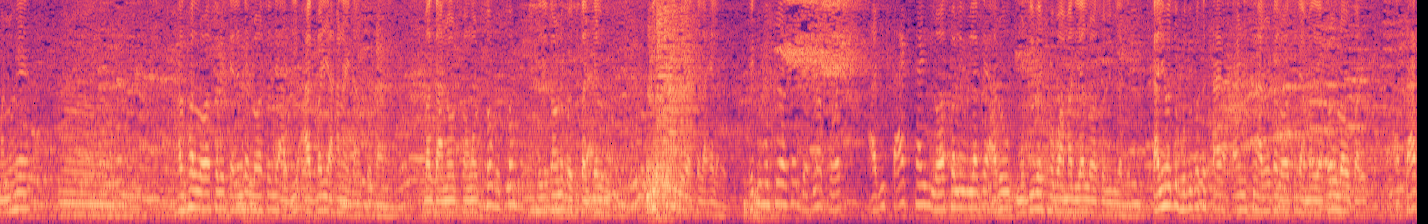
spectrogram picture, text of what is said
মানুহে ভাল ভাল ল'ৰা ছোৱালী টেলেণ্টেড ল'ৰা ছোৱালী আজি আগবাঢ়ি অহা নাই ডান্সৰ কাৰণে। বা গানৰ চঙৰ চব চব হেৰি কাৰণে কৈছোঁ কালচাৰেল বস্তু। পিছপৰি গৈ আছে লাহে লাহে? এইটো বস্তু আছে ডেভেলপ হয়। আজি তাক চাই ল'ৰা ছোৱালীবিলাকে আৰু মটিভেট হ'ব আমাৰ ইয়াৰ ল'ৰা ছোৱালীবিলাকে। কালি হয়তো ভৱিষ্যতে তাৰ তাৰ নিচিনা আৰু এটা ল'ৰা ছোৱালী আমাৰ ইয়াৰ পৰা ওলাব পাৰে। আৰু তাক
